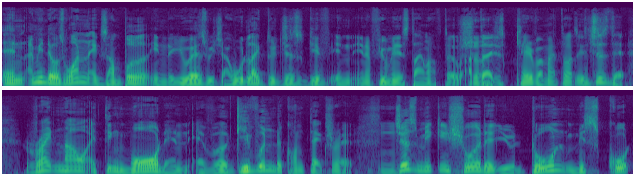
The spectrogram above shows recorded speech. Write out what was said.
and I mean, there was one example in the US which I would like to just give in, in a few minutes time after after I just clarify my thoughts. It's just that right now, I think more than ever, given the context, right, Mm. just making sure that you don't misquote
